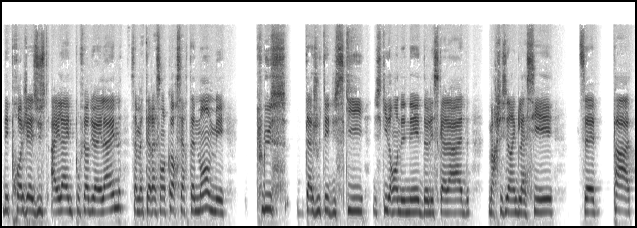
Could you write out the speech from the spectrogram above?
des projets juste highline pour faire du highline, ça m'intéresse encore certainement, mais plus d'ajouter du ski, du ski de randonnée, de l'escalade, marcher sur un glacier, c'est pas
